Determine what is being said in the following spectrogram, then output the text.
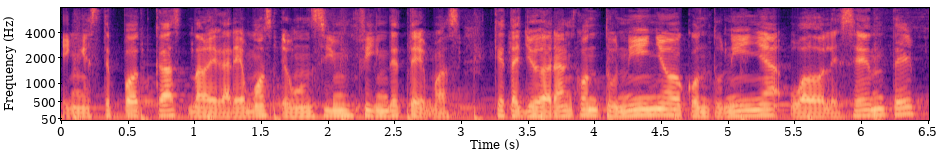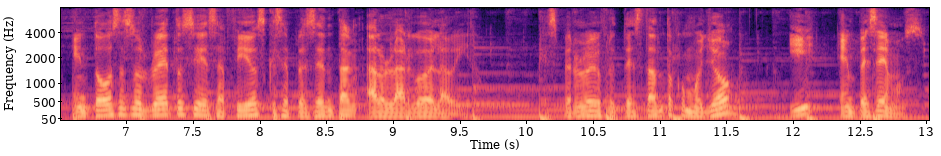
En este podcast navegaremos en un sinfín de temas que te ayudarán con tu niño o con tu niña o adolescente en todos esos retos y desafíos que se presentan a lo largo de la vida. Espero lo disfrutes tanto como yo y empecemos.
